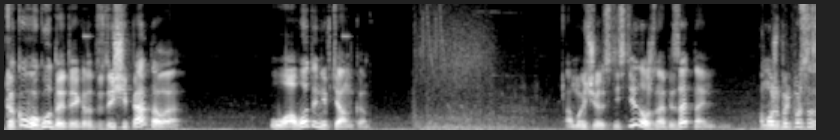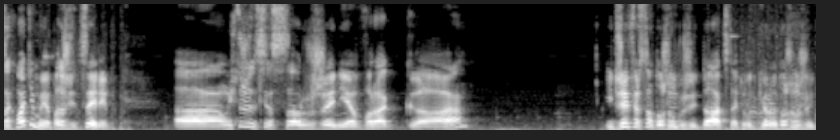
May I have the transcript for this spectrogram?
Какого года эта игра? 2005-го? О, а вот и нефтянка. А мы что, снести должны обязательно? А может быть просто захватим ее? Подожди, цели. А, уничтожить все сооружения врага. И Джефферсон должен выжить. Да, кстати, вот герой должен жить.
